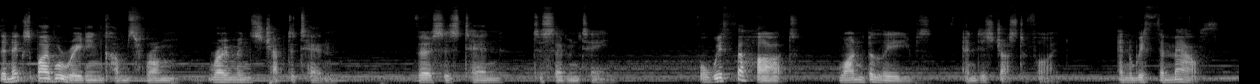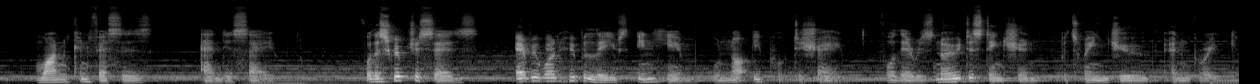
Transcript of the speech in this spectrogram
The next Bible reading comes from Romans chapter 10, verses 10 to 17. For with the heart one believes and is justified, and with the mouth one confesses and is saved. For the scripture says, Everyone who believes in him will not be put to shame, for there is no distinction between Jew and Greek.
